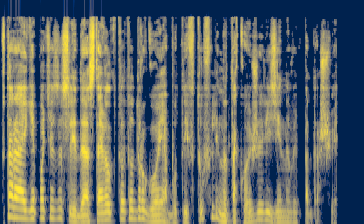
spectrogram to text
Вторая гипотеза — следы оставил кто-то другой, обутый в туфли на такой же резиновой подошве.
